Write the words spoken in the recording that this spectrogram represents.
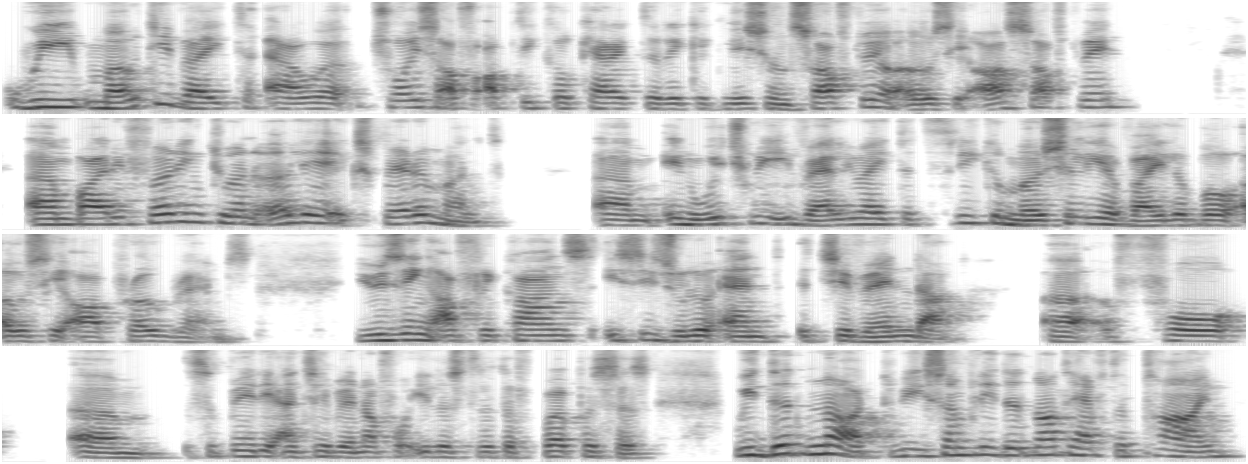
we motivate our choice of optical character recognition software, OCR software, um, by referring to an earlier experiment um, in which we evaluated three commercially available OCR programs using Afrikaans, isiZulu, and Tshivenda uh, for um, Sepedi and Tshivenda for illustrative purposes. We did not, we simply did not have the time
